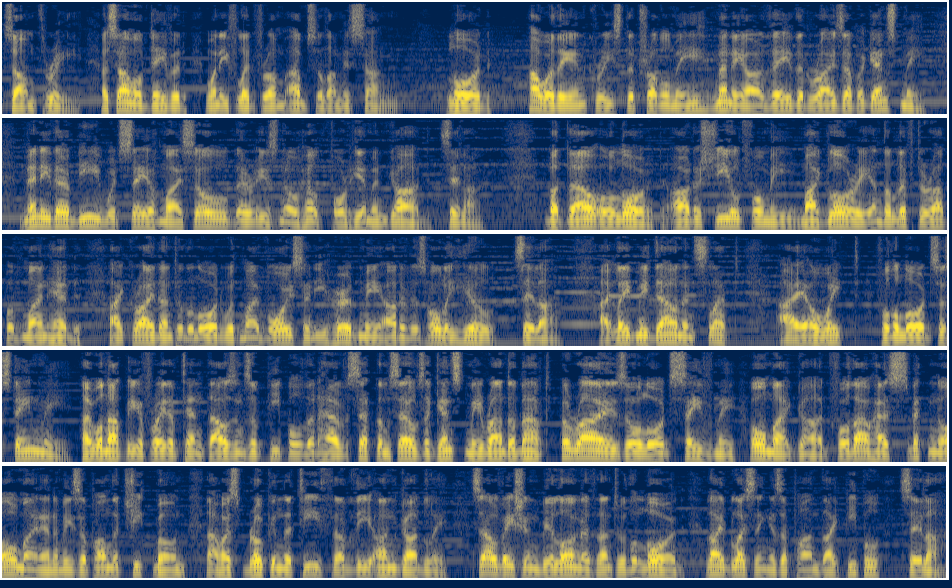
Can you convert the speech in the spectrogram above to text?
Psalm 3, a psalm of David when he fled from Absalom his son. Lord, how are they increased that trouble me? Many are they that rise up against me. Many there be which say of my soul, There is no help for him in God. Selah. But thou, O Lord, art a shield for me, my glory, and the lifter up of mine head. I cried unto the Lord with my voice, and he heard me out of his holy hill. Selah. I laid me down and slept. I awaked, for the Lord sustained me. I will not be afraid of ten thousands of people that have set themselves against me round about. Arise, O Lord, save me, O my God, for thou hast smitten all mine enemies upon the cheekbone. Thou hast broken the teeth of the ungodly. Salvation belongeth unto the Lord. Thy blessing is upon thy people. Selah.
